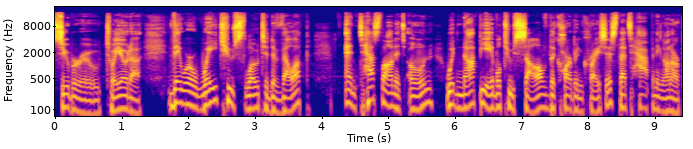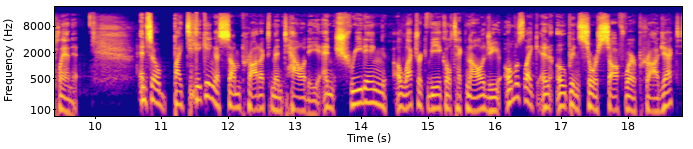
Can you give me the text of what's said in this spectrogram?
Subaru, Toyota, they were way too slow to develop. And Tesla on its own would not be able to solve the carbon crisis that's happening on our planet. And so by taking a sum product mentality and treating electric vehicle technology almost like an open source software project,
